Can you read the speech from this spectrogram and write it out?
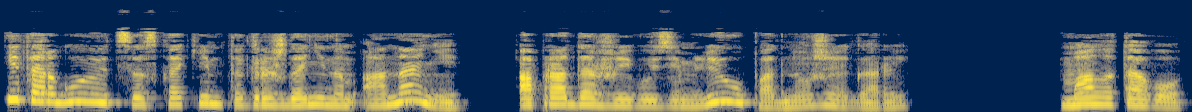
и торгуется с каким-то гражданином Анани о продаже его земли у подножия горы. Мало того,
